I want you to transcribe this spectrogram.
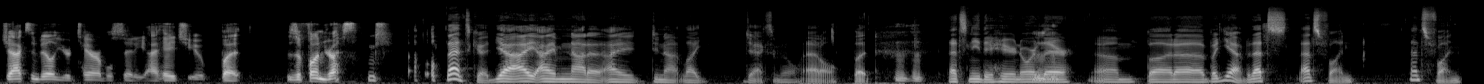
Jacksonville, you're a terrible city. I hate you, but it was a fun wrestling show. That's good. Yeah, I I'm not a I do not like Jacksonville at all, but Mhm. that's neither here nor Mhm. there. Um, but uh, but yeah, but that's that's fun. That's fun.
